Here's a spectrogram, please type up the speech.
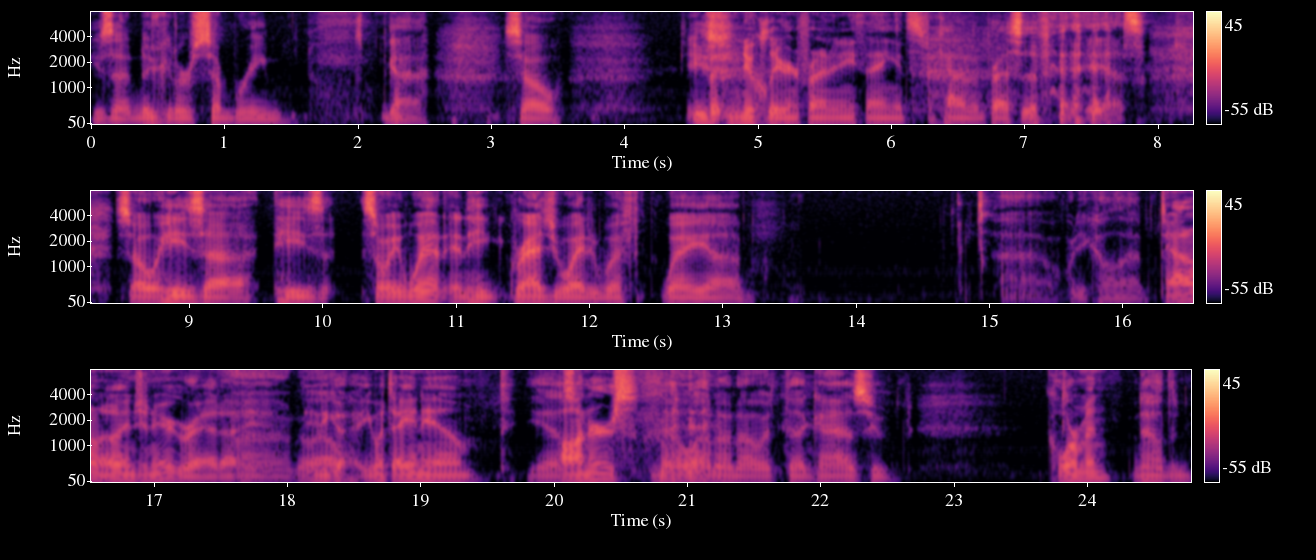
He's a nuclear submarine guy. So You he's put nuclear in front of anything, it's kind of impressive. yes. So he's uh he's so he went and he graduated with a uh, uh, what do you call that? I don't know, engineer grad. I, you, well- got- you went to A and M, Yes. honors, No, I don't know. It's the guys who corpsman. no, the,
